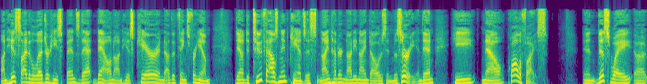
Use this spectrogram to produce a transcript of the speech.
on his side of the ledger, he spends that down on his care and other things for him down to 2000 in Kansas, $999 in Missouri. And then he now qualifies. And this way, uh,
